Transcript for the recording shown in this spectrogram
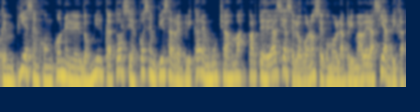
que empieza en Hong Kong en el 2014 y después empieza a replicar en muchas más partes de Asia, se lo conoce como la primavera asiática.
